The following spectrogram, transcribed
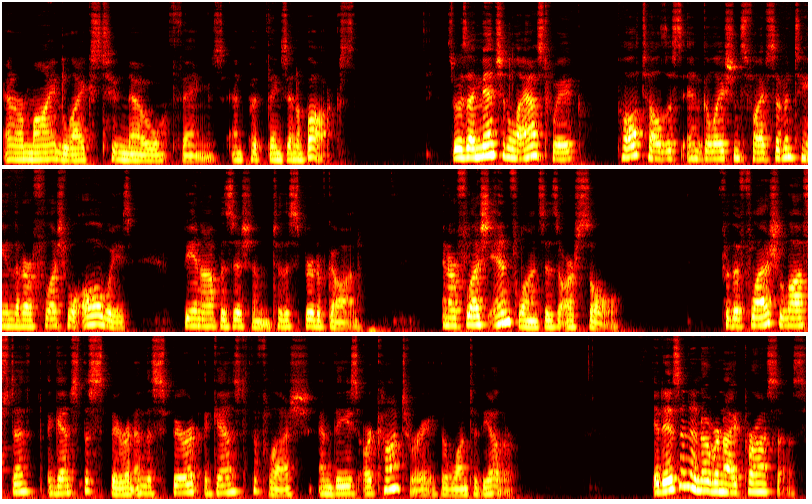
And our mind likes to know things and put things in a box. So, as I mentioned last week, Paul tells us in Galatians 5:17 that our flesh will always be in opposition to the spirit of God, and our flesh influences our soul. For the flesh lusteth against the spirit, and the spirit against the flesh, and these are contrary the one to the other. It isn't an overnight process,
